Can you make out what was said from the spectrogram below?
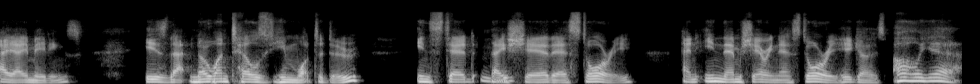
AA meetings is that no one tells him what to do. Instead, mm-hmm. they share their story. And in them sharing their story, he goes, Oh, yeah,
